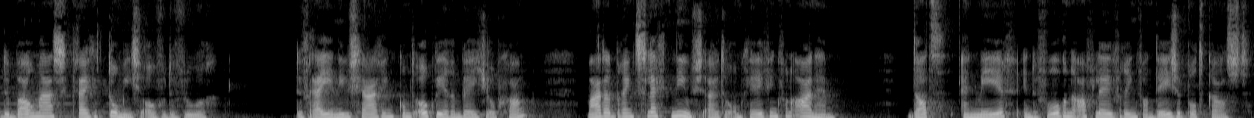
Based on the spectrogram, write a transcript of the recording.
De bouwma's krijgen tommies over de vloer. De vrije nieuwsgaring komt ook weer een beetje op gang, maar dat brengt slecht nieuws uit de omgeving van Arnhem. Dat en meer in de volgende aflevering van deze podcast.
